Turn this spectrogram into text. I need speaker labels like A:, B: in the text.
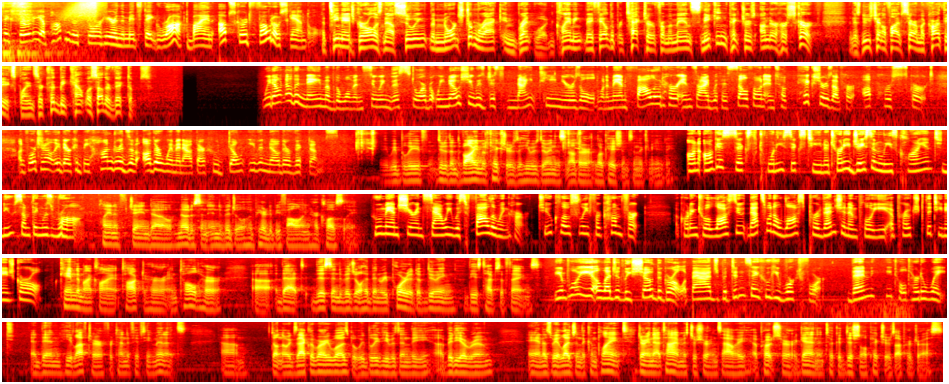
A: 6:30, a popular store here in the Mid-State rocked by an upskirt photo scandal.
B: A teenage girl is now suing the Nordstrom rack in Brentwood, claiming they failed to protect her from a man sneaking pictures under her skirt. And as News Channel 5 Sarah McCarthy explains, there could be countless other victims.
C: We don't know the name of the woman suing this store, but we know she was just 19 years old when a man followed her inside with his cell phone and took pictures of her up her skirt. Unfortunately, there could be hundreds of other women out there who don't even know they're victims.
D: We believe, due to the volume of pictures, that he was doing this in other locations in the community.
E: On August 6, 2016, attorney Jason Lee's client knew something was wrong.
D: Plaintiff Jane Doe noticed an individual who appeared to be following her closely.
E: Houman Shirinouei was following her too closely for comfort. According to a lawsuit, that's when a loss prevention employee approached the teenage girl.
D: Came to my client, talked to her, and told her uh, that this individual had been reported of doing these types of things.
E: The employee allegedly showed the girl a badge but didn't say who he worked for. Then he told her to wait.
D: And then he left her for 10 to 15 minutes. Um, don't know exactly where he was, but we believe he was in the uh, video room. And as we allege in the complaint, during that time, Mr. Shirinouei approached her again and took additional pictures of her dress.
